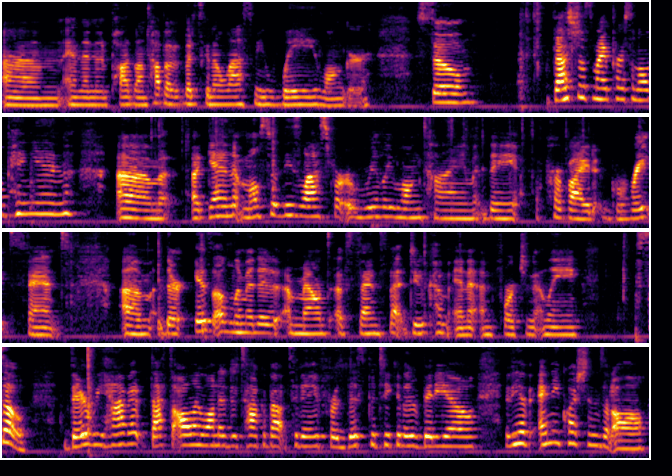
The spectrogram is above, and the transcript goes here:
um, and then the pods on top of it, but it's going to last me way longer. So that's just my personal opinion. Um, again, most of these last for a really long time. They provide great scent. Um, there is a limited amount of scents that do come in it, unfortunately. So there we have it. That's all I wanted to talk about today for this particular video. If you have any questions at all,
